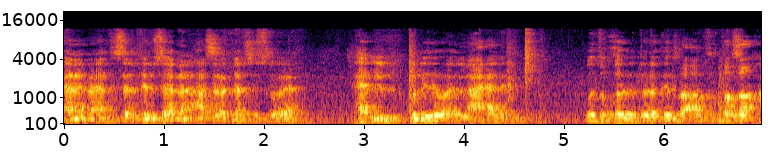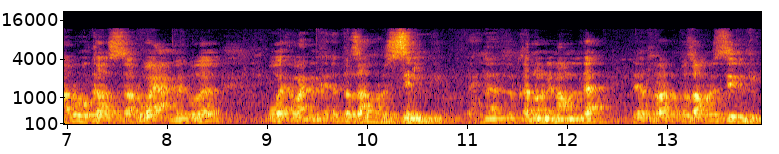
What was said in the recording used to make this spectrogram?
أنا بقى أنت سألتني سؤال أنا هسالك نفس السؤال. هل كل دول العالم بتقر تقول لك اطلع تظاهر وكسر واعمل و... و... واعمل ك- التظاهر السلمي إحنا القانون اللي معمول ده لإقرار التظاهر السلمي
